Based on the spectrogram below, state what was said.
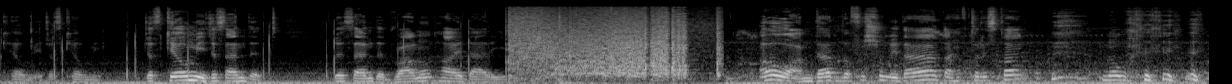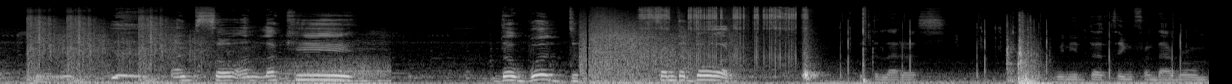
Kill me. Just kill me. Just kill me. Just end it. Just end it. Ronald, hi, daddy. Oh, I'm dead. Officially dead. I have to restart. No. I'm so unlucky. The wood from the door. The letters. We need the thing from that room.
